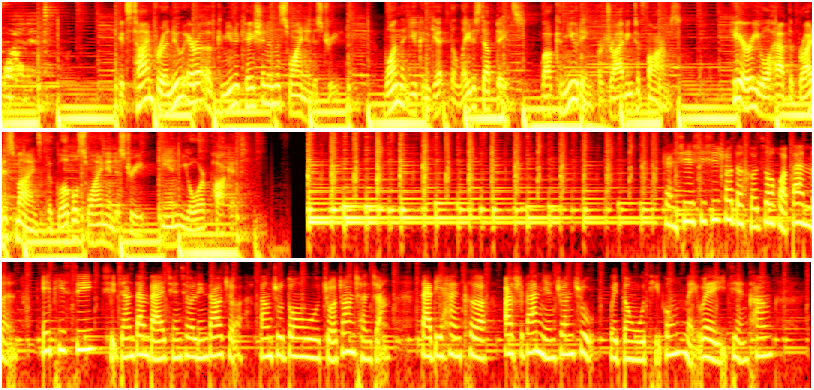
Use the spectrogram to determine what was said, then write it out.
swine it. It's time for a new era of communication in the swine industry, one that you can get the latest updates while commuting or driving to farms. Here, you will have the brightest minds of the global swine industry in your pocket. 感谢西西说的合作伙伴们：ATC 血浆蛋白全球领导者，帮助动物茁壮成长； 大地汉克二十八年专注，为动物提供美味与健康；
